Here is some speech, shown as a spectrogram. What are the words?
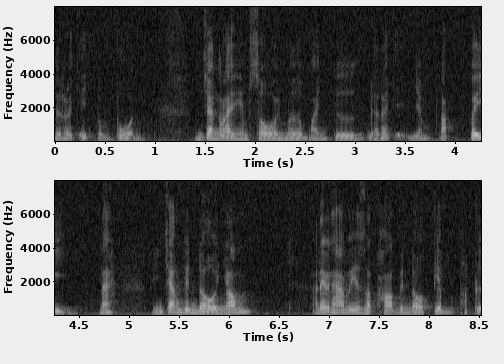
DirectX 9អញ្ចឹងកន្លែងខ្ញុំសូឲ្យមើលបាញ់គឺ DirectX ខ្ញុំ12ណាអញ្ចឹង Windows ខ្ញុំអានេះវាថាវា support Windows ទៀបបំផុតគឺ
